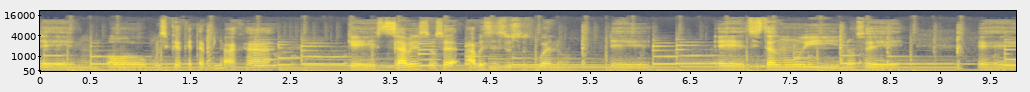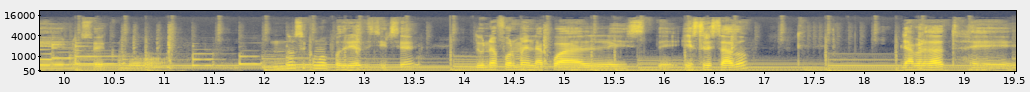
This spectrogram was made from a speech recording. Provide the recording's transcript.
Em, o música que te relaja. Que sabes, o sea, a veces eso es bueno. Eh, eh, si estás muy, no sé, eh, no sé cómo, no sé cómo podría decirse, de una forma en la cual este, estresado, la verdad, eh,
